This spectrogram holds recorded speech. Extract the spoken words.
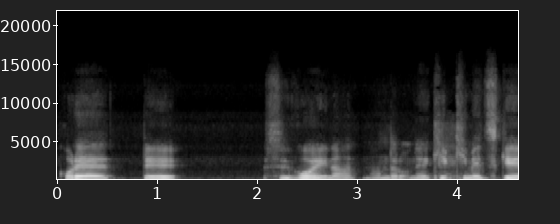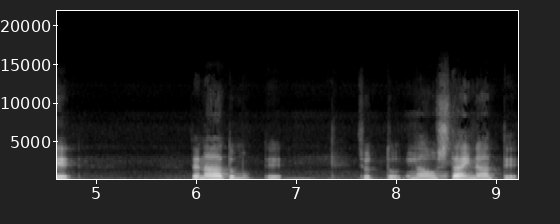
これってすごいななんだろうねき決めつけだなと思ってちょっと直したいなって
